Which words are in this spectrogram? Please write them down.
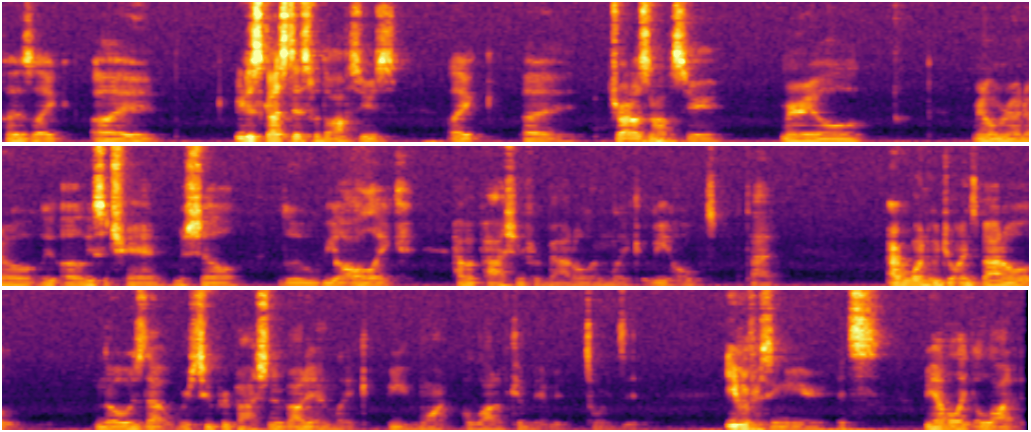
Because like uh, we discussed this with the officers. Like uh, Gerardo's an officer, Mariel, Mariel Moreno, uh, Lisa Tran, Michelle, Lou. We all like have a passion for battle, and like we hoped that everyone who joins battle knows that we're super passionate about it, and like we want a lot of commitment towards it even for senior year, it's we have like a lot.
